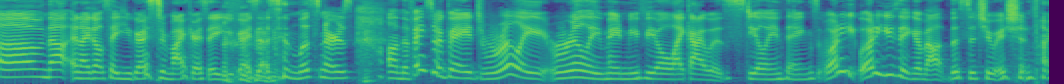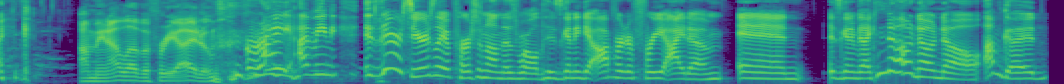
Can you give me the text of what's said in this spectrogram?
Um, that and I don't say you guys to Mike, I say you guys as in listeners on the Facebook page really, really made me feel like I was stealing things. What do you what do you think about the situation, Mike? I mean, I love a free item. right? I mean, is there seriously a person on this world who's going to get offered a free item and is going to be like, no, no, no, I'm good?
